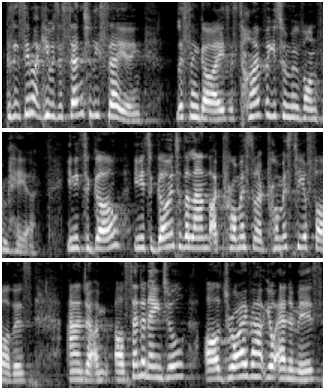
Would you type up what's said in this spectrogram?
Because it seemed like he was essentially saying, listen, guys, it's time for you to move on from here. You need to go. You need to go into the land that I promised and I promised to your fathers. And uh, I'll send an angel. I'll drive out your enemies.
